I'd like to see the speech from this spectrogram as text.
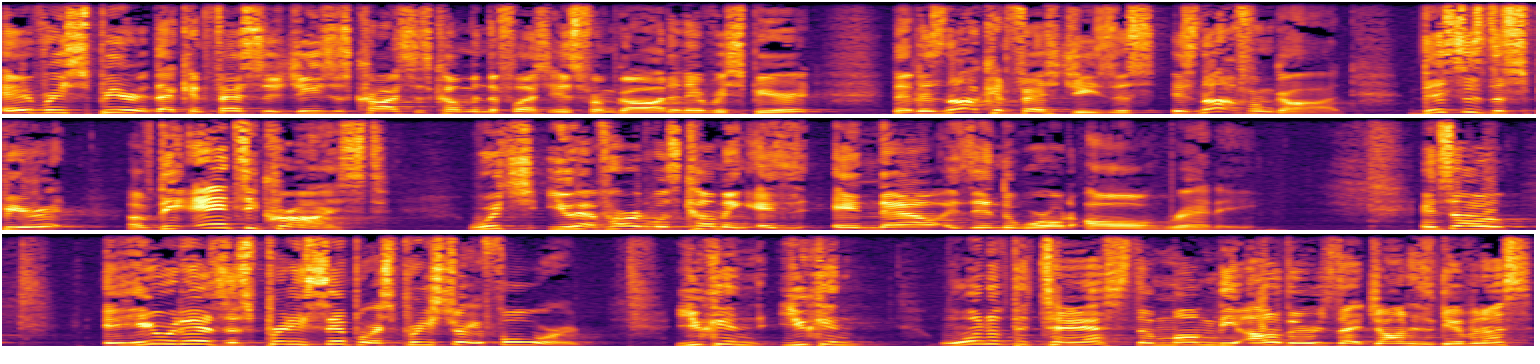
Every spirit that confesses Jesus Christ has come in the flesh is from God, and every spirit that does not confess Jesus is not from God. This is the spirit of the Antichrist which you have heard was coming is, and now is in the world already. And so here it is. It's pretty simple. It's pretty straightforward. You can you can one of the tests among the others that John has given us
